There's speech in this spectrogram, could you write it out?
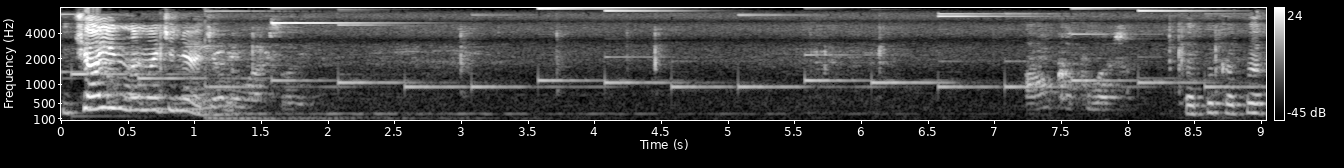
Hikayenin amacı ne acaba? Aa kapılar. Kapı kapı.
